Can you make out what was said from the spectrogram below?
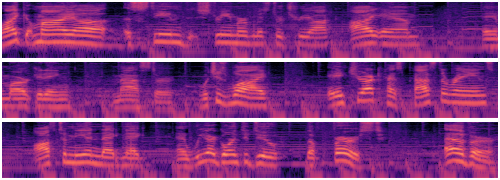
like my uh, esteemed streamer, Mr. Triok, I am a marketing master, which is why Atrioc has passed the reins off to me and Negneg, and we are going to do the first ever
